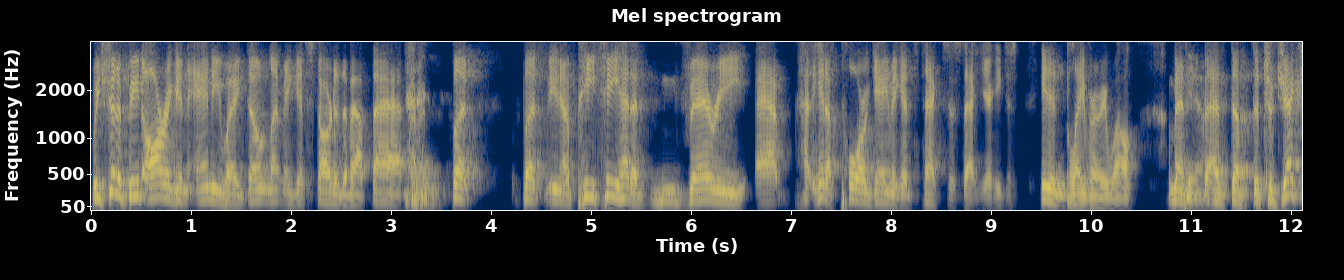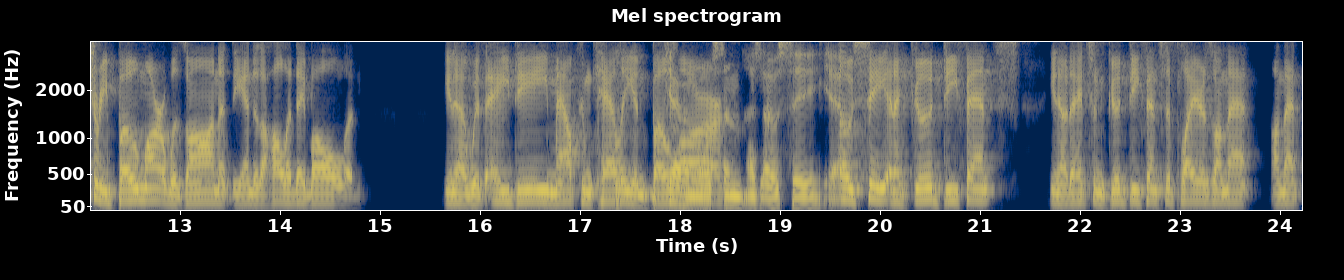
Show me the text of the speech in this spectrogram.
we should have beat Oregon anyway. Don't let me get started about that. but but you know, PT had a very he had a poor game against Texas that year. He just he didn't play very well. I mean, yeah. the the trajectory Bomar was on at the end of the Holiday Bowl, and you know, with AD, Malcolm Kelly, and Bomar, Kevin Wilson as OC, yeah, OC, and a good defense. You know, they had some good defensive players on that on that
